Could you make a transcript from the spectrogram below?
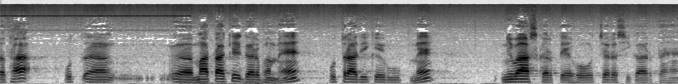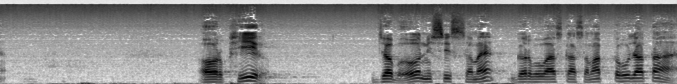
तथा उत, आ, माता के गर्भ में पुत्रादि के रूप में निवास करते हो चरसी का अर्थ है। और फिर जब निश्चित समय गर्भवास का समाप्त हो जाता है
